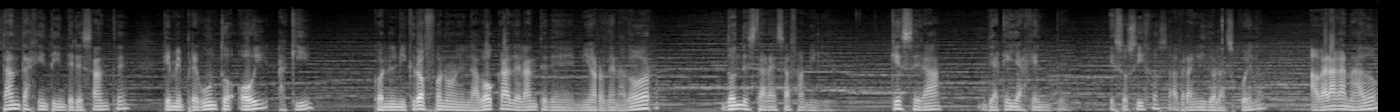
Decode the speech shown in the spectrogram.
tanta gente interesante, que me pregunto hoy aquí con el micrófono en la boca delante de mi ordenador, ¿dónde estará esa familia? ¿Qué será de aquella gente? ¿Esos hijos habrán ido a la escuela? ¿Habrá ganado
